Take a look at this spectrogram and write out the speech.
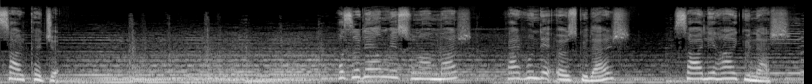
Sarkacı. Hazırlayan ve sunanlar Ferhunde Özgüler, Saliha Güner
